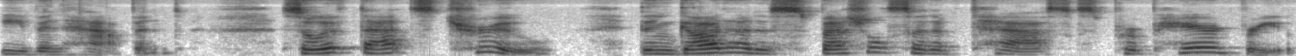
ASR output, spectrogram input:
even happened. So if that's true, then God had a special set of tasks prepared for you.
